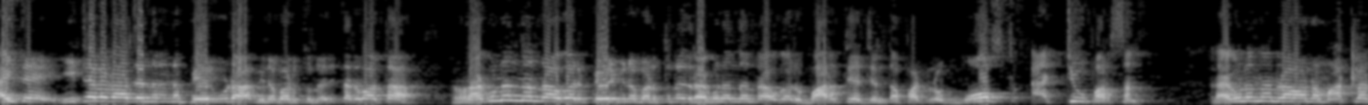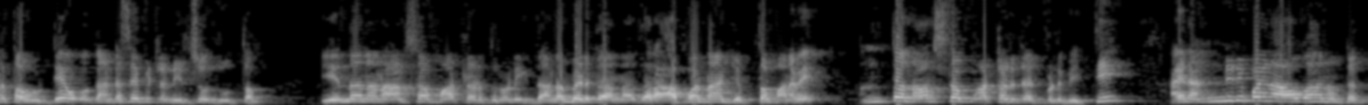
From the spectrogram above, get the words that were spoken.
అయితే ఈటల రాజేంద్ర అన్న పేరు కూడా వినబడుతున్నది. తర్వాత రఘునందన్ రావు గారి పేరు వినబడుతున్నది. రఘునందన్ రావు గారు భారతీయ జనతా పార్టీలో most active person. Raghunandan Rao అన్న మాట్లాడుతూ ఉంటే ఒక గంట సేపు ఇట్లా నిల్చొని చూస్తాం. ఏందన్నా నాన్ స్టాప్ మాట్లాడుతున్నావు? నీకు దండం పెడతా అన్న జర ఆపన్నా అని చెప్తాం మనమే. అంత నాన్ స్టాప్ మాట్లాడేటటువంటి వ్యక్తి. ఆయన అన్నిటిపైన అవగాహన ఉంటుంది.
